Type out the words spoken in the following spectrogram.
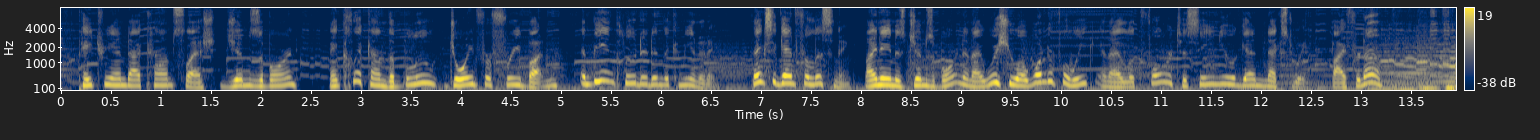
patreon.com slash jimzboran, and click on the blue Join for Free button and be included in the community. Thanks again for listening. My name is Jim Zboran, and I wish you a wonderful week, and I look forward to seeing you again next week. Bye for now.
